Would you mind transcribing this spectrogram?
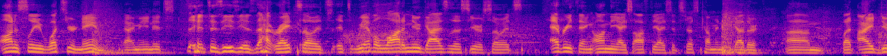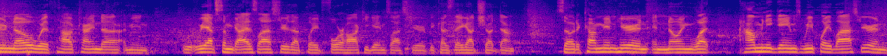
honestly, what's your name? I mean, it's it's as easy as that, right? So it's it's we have a lot of new guys this year, so it's everything on the ice, off the ice. It's just coming together. Um, but I do know with how kind of, I mean, we have some guys last year that played four hockey games last year because they got shut down. So to come in here and, and knowing what, how many games we played last year and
